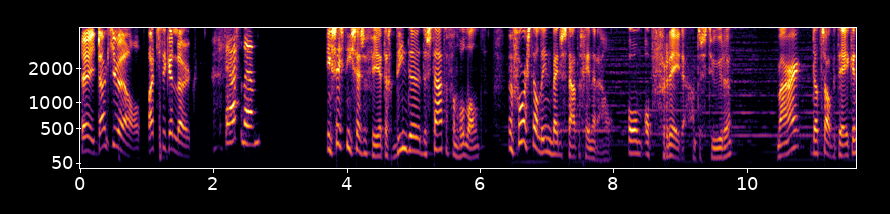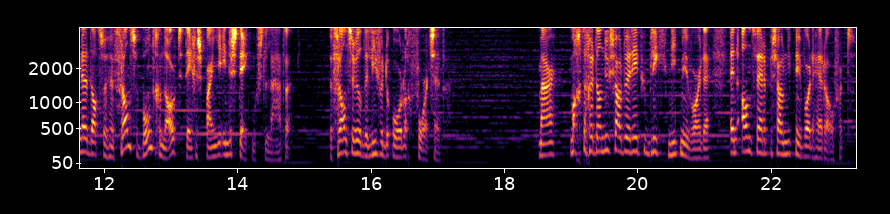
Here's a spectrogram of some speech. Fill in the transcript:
hey, dankjewel. Hartstikke leuk. Graag gedaan. In 1646 dienden de Staten van Holland een voorstel in bij de Staten-Generaal om op vrede aan te sturen. Maar dat zou betekenen dat ze hun Franse bondgenoot tegen Spanje in de steek moesten laten. De Fransen wilden liever de oorlog voortzetten. Maar machtiger dan nu zou de republiek niet meer worden en Antwerpen zou niet meer worden heroverd.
